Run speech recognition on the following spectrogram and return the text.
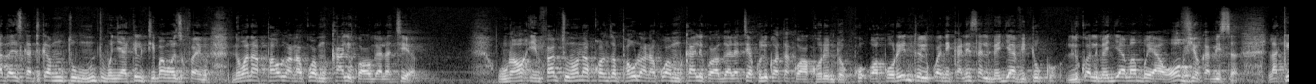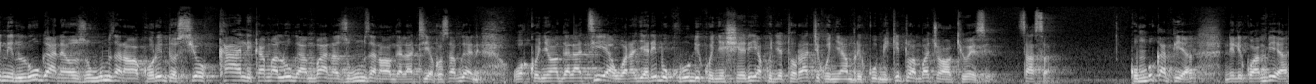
Otherwise, katika mtu mtu mwenye akili timamu awezi kufanya hivyo. Maana paulo anakuwa mkali kwa wagalatia. Una, in fact unaona kwanza paulo anakuwa mkali kwa wagalatia kuliko hata kwa wakorinto. Wakorinto ilikuwa ni kanisa limejaa vituko. Lilikuwa limejaa mambo ya ovyo kabisa. Lakini lugha anayozungumza na wakorinto sio kali kama lugha ambayo anazungumza na wagalatia. Kwa sababu gani? Kwenye wagalatia wanajaribu kurudi kwenye sheria kwenye torati kwenye amri kumi. Kitu ambacho hawakiwezi. Sasa kumbuka pia nilikwambia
